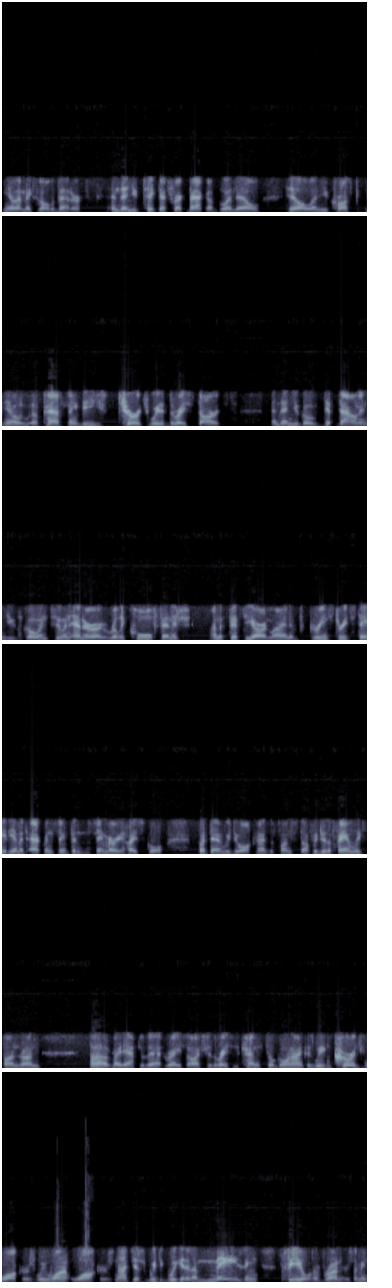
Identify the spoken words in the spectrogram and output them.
you know that makes it all the better. And then you take that trek back up Glendale Hill, and you cross, you know, past St. Bede's Church where the race starts, and then you go dip down and you go into and enter a really cool finish on the 50-yard line of Green Street Stadium at Akron St. Vincent St. Mary High School. But then we do all kinds of fun stuff. We do the family fun run uh, right after that race. Oh, actually, the race is kind of still going on because we encourage walkers. We want walkers, not just we. We get an amazing field of runners. I mean,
